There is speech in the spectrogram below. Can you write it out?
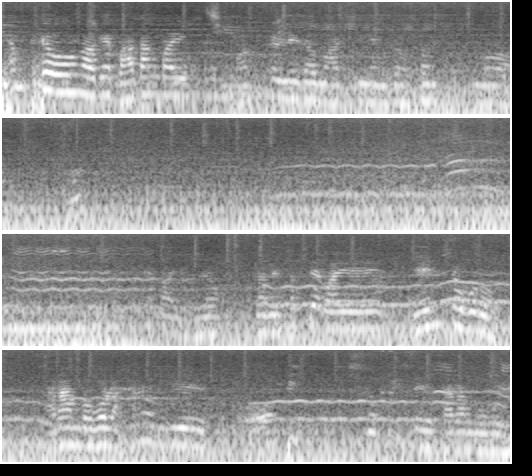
평평하게 마당바위처럼 막걸리도 마시면서 선- 뭐 어? 바위고요. 그다음에 첫째바위 왼쪽으로 자라목을 하늘 위에 높이 치고 있어요. 자라목을.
